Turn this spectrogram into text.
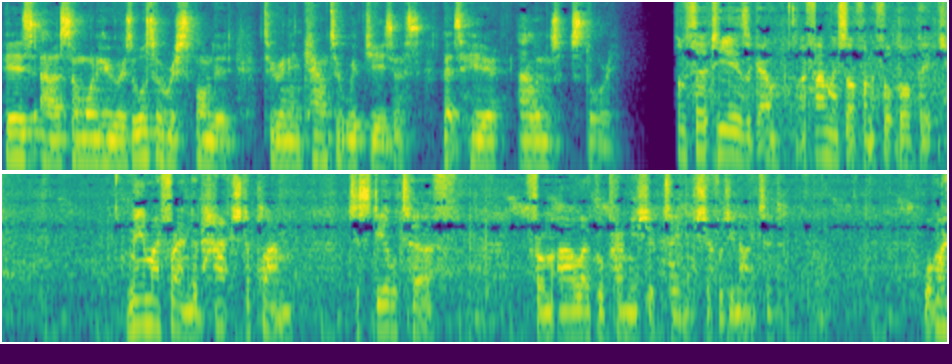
here's uh, someone who has also responded to an encounter with Jesus Let's hear Alan's story. Some 30 years ago, I found myself on a football pitch. Me and my friend had hatched a plan to steal turf from our local Premiership team, Sheffield United. What my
